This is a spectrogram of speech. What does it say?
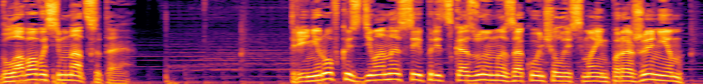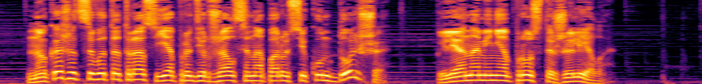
Глава 18. Тренировка с демонессой предсказуемо закончилась моим поражением, но кажется, в этот раз я продержался на пару секунд дольше, или она меня просто жалела.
